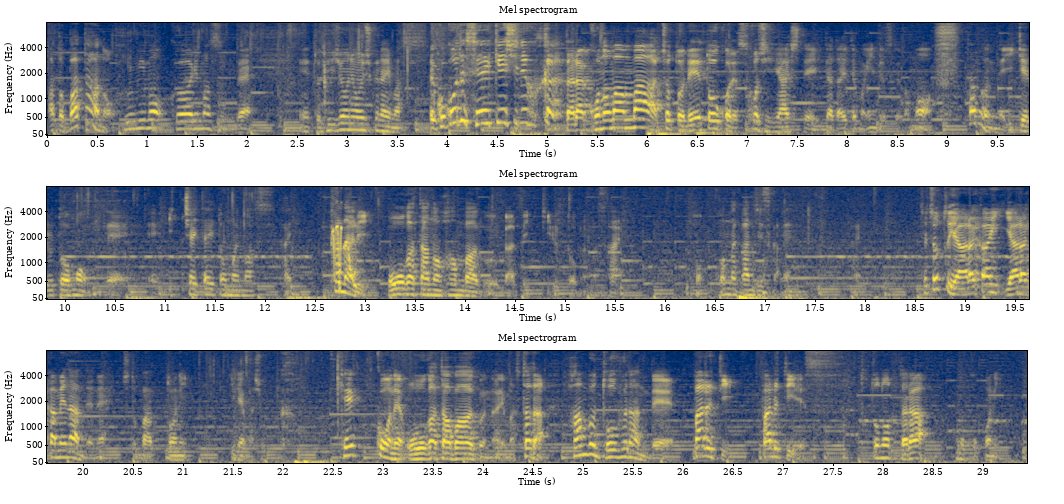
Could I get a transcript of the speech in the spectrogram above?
あとバターの風味も加わりますんで、えー、と非常に美味しくなります。でここで成形しにくかったらこのまんまちょっと冷凍庫で少し冷やしていただいてもいいんですけども多分ねいけると思うんで、えーいっちゃいたいと思います、はい、かなり大型のハンバーグができると思います、はい、ここんな感じですかね、はい、じゃあちょっと柔らかい柔らかめなんでねちょっとバットに入れましょうか。結構ね大型バーグになります。ただ半分豆腐なんでパルティパルティです。整ったらもうここにポ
